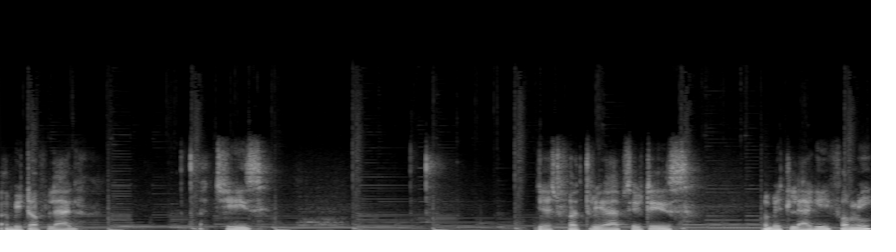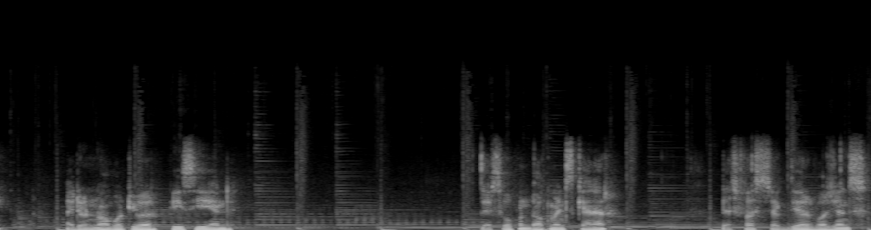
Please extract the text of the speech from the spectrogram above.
a bit of lag a cheese. Just for three apps it is a bit laggy for me. I don't know about your PC and let's open document scanner. Let's first check their versions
